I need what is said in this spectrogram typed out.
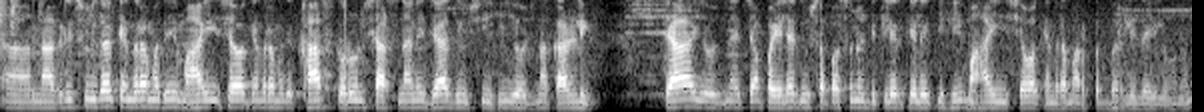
अं, नागरी सुविधा केंद्रामध्ये महाई सेवा केंद्रामध्ये खास करून शासनाने ज्या दिवशी ही योजना काढली त्या योजनेच्या पहिल्या दिवसापासूनच डिक्लेअर केले की ही महाई सेवा केंद्रामार्फत भरली जाईल म्हणून.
